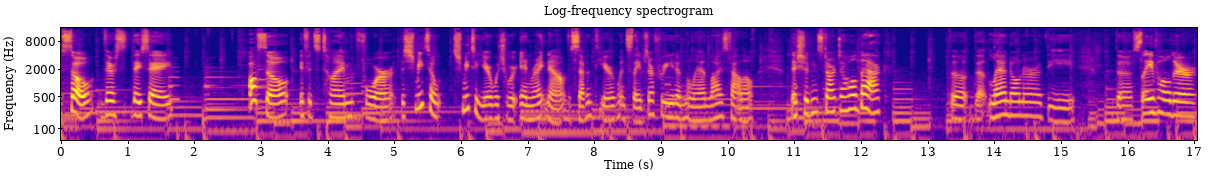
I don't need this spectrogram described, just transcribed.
so there's, they say, also, if it's time for the Shemitah, Shemitah year, which we're in right now, the seventh year when slaves are freed and the land lies fallow, they shouldn't start to hold back. The, the landowner, the, the slaveholder,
